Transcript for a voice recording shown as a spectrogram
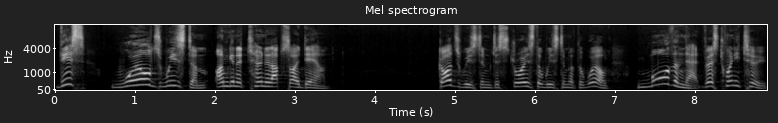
This world's wisdom, I'm going to turn it upside down. God's wisdom destroys the wisdom of the world. More than that, verse 22,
